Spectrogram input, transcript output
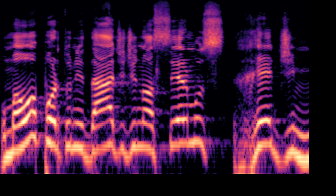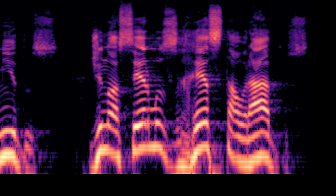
uma oportunidade de nós sermos redimidos, de nós sermos restaurados,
